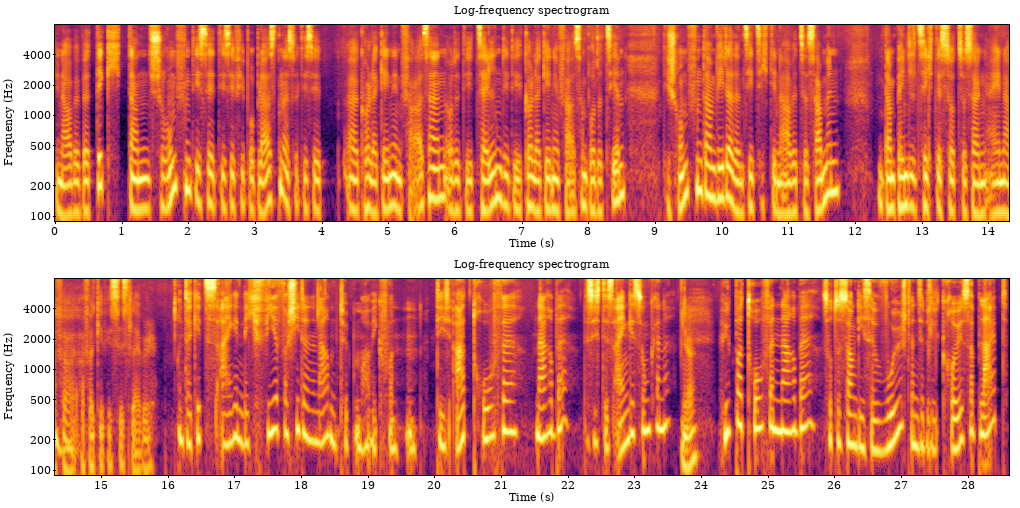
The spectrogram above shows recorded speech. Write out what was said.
Die Narbe wird dick, dann schrumpfen diese, diese Fibroblasten, also diese äh, kollagenen Fasern oder die Zellen, die die kollagenen Fasern produzieren, die schrumpfen dann wieder, dann zieht sich die Narbe zusammen und dann pendelt sich das sozusagen ein auf, ein, auf ein gewisses Level. Und da gibt es eigentlich vier verschiedene Narbentypen, habe ich gefunden. Die atrophe Narbe, das ist das Eingesunkene. Ja? Hypertrophe Narbe, sozusagen diese Wulst, wenn sie ein bisschen größer bleibt.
